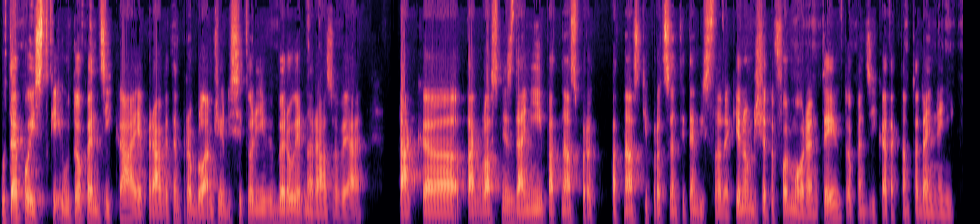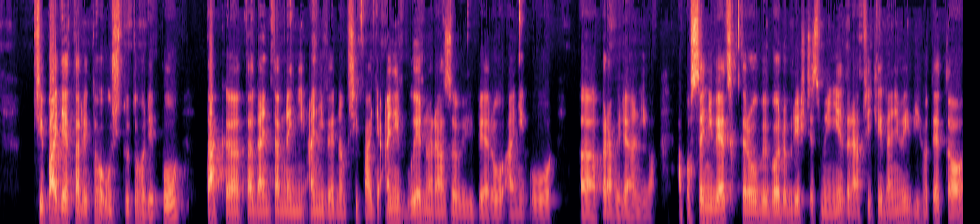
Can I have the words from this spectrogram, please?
U té pojistky i u toho penzíka je právě ten problém, že když si to lidi vyberou jednorázově, tak, eh, tak vlastně zdaní 15, 15% ten výsledek. Jenom když je to formou renty, toho penzíka, tak tam ta daň není. V případě tady toho účtu, toho DIPu, tak eh, ta daň tam není ani v jednom případě. Ani u jednorázových výběrů, ani u uh, pravidelného. A poslední věc, kterou by bylo dobré ještě zmínit v rámci těch daňových výhod, je to,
